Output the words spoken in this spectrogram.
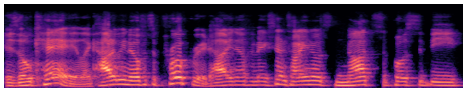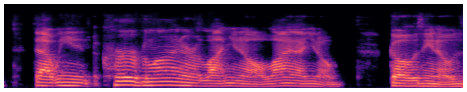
is okay? Like, how do we know if it's appropriate? How do you know if it makes sense? How do you know it's not supposed to be that we need a curved line or a line, you know, a line that, you know, goes, you know,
